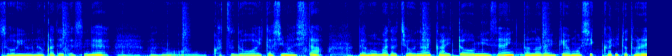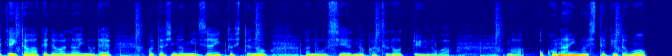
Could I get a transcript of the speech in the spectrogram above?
そういう中でですねあの活動はいたしました。でもまだ町内会と民生委員との連携もしっかりと取れていたわけではないので私の民生委員としてのあの支援の活動っていうのは、まあ、行いましたけども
